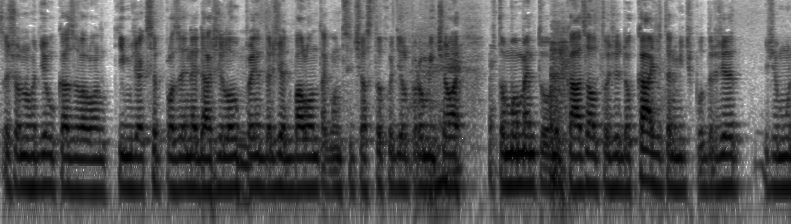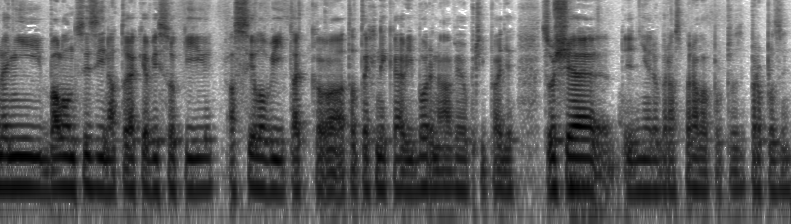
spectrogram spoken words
což on hodně ukazoval. On tím, že jak se Plzeň nedařilo úplně hmm. držet balon, tak on si často chodil pro míč, ale v tom momentu on ukázal to, že dokáže ten míč podržet, že mu není balon cizí na to, jak je vysoký a silový, tak ta technika je výborná v jeho případě, což je jedině dobrá zpráva pro Plzeň.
